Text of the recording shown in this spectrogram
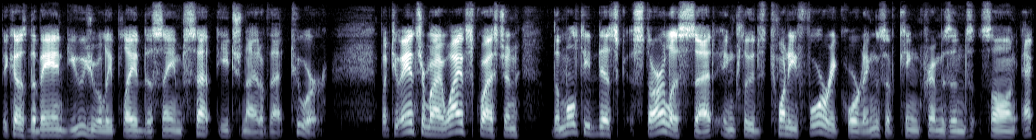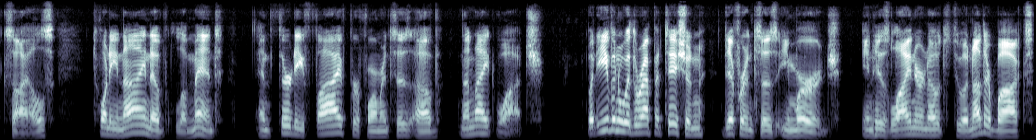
because the band usually played the same set each night of that tour. But to answer my wife's question, the multi disc Starless set includes 24 recordings of King Crimson's song Exiles, 29 of Lament, and 35 performances of The Night Watch. But even with repetition, differences emerge. In his liner notes to another box,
